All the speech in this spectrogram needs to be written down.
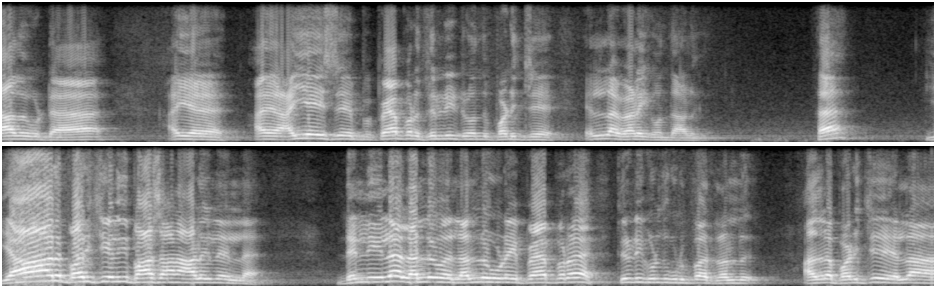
யாதவ்கிட்ட ஐய ஐஏஎஸ் பேப்பரை திருடிட்டு வந்து படித்து எல்லாம் வேலைக்கு வந்த ஆளுங்க. யார் பரீட்சை எழுதி பாஸ் ஆன ஆளுகளே இல்லை. டெல்லியில் லல்லு லல்லுடைய பேப்பரை திருடி கொண்டு கொடுப்பார் லல்லு. அதில் படித்து எல்லாம்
